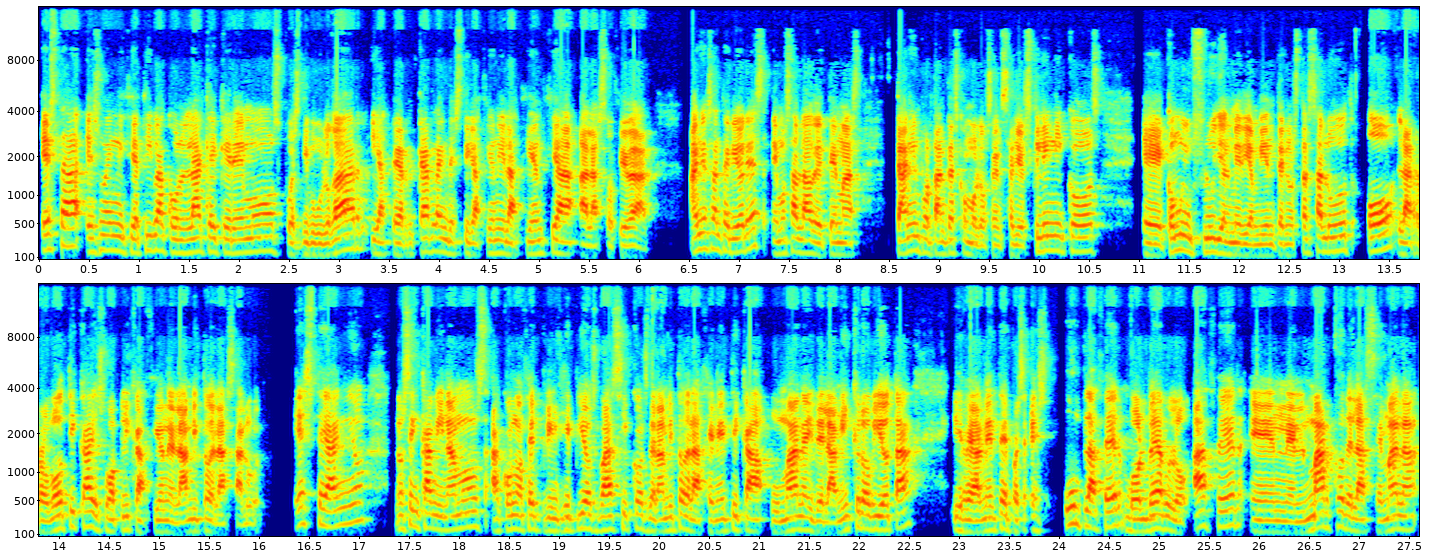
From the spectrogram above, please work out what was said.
Esta es una iniciativa con la que queremos pues, divulgar y acercar la investigación y la ciencia a la sociedad. Años anteriores hemos hablado de temas tan importantes como los ensayos clínicos, eh, cómo influye el medio ambiente en nuestra salud o la robótica y su aplicación en el ámbito de la salud. Este año nos encaminamos a conocer principios básicos del ámbito de la genética humana y de la microbiota y realmente pues, es un placer volverlo a hacer en el marco de la semana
